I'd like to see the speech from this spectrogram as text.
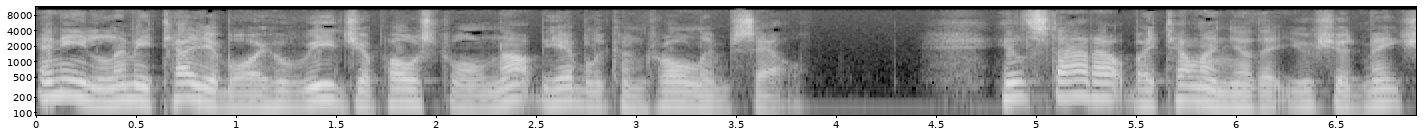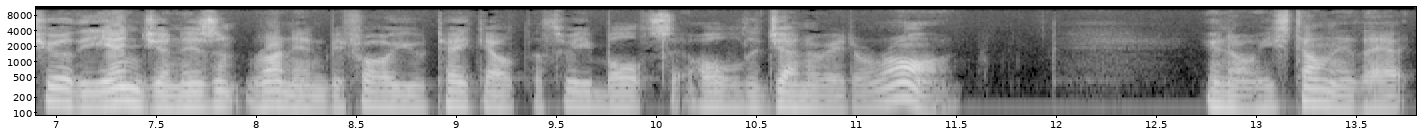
any Lemme Tell You boy who reads your post will not be able to control himself. He'll start out by telling you that you should make sure the engine isn't running before you take out the three bolts that hold the generator on. You know, he's telling you that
